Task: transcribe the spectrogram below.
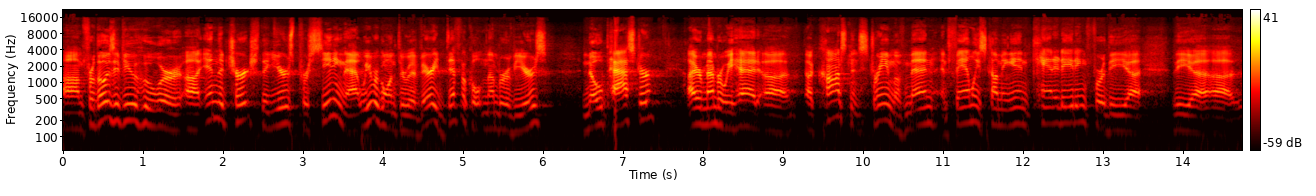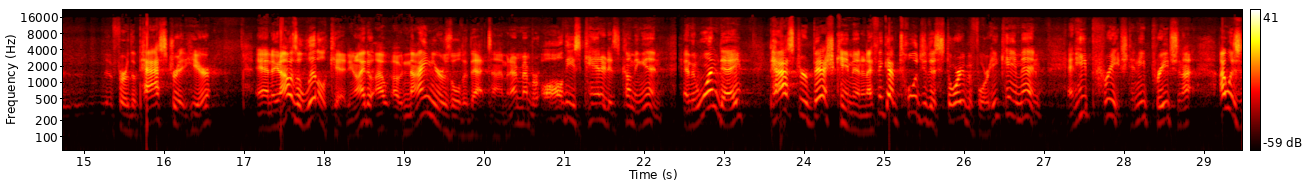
Um, for those of you who were uh, in the church the years preceding that, we were going through a very difficult number of years. No pastor. I remember we had uh, a constant stream of men and families coming in, candidating for the, uh, the, uh, uh, for the pastorate here. And you know, I was a little kid. You know, I, I, was nine years old at that time, and I remember all these candidates coming in. And then one day, Pastor Bish came in, and I think I've told you this story before. He came in and he preached and he preached, and I, I was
